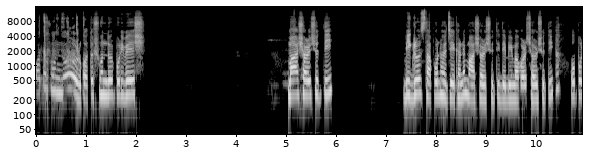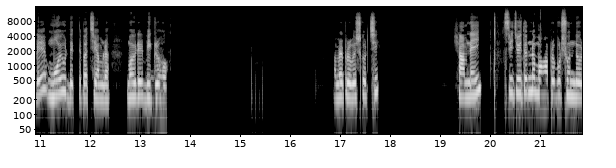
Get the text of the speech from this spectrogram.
কত সুন্দর কত সুন্দর পরিবেশ। মা সরস্বতী, বিগ্রহ স্থাপন হয়েছে এখানে, মা সরস্বতী, দেবী, মা বড় সরস্বতী। ওপরে ময়ূর দেখতে পাচ্ছি আমরা, ময়ূরের বিগ্রহ। আমরা প্রবেশ করছি। সামনেই শ্রী চৈতন্য মহাপ্রভুর সুন্দর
